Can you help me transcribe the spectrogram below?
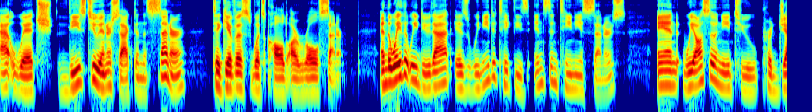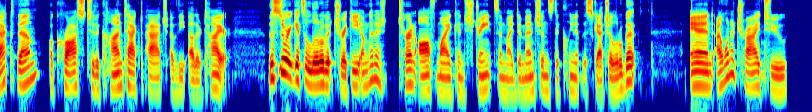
at which these two intersect in the center to give us what's called our roll center. And the way that we do that is we need to take these instantaneous centers and we also need to project them across to the contact patch of the other tire. This is where it gets a little bit tricky. I'm going to turn off my constraints and my dimensions to clean up the sketch a little bit. And I want to try to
